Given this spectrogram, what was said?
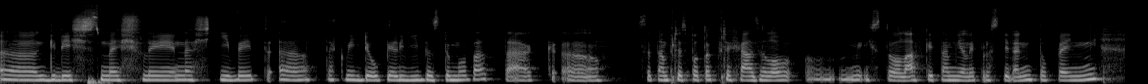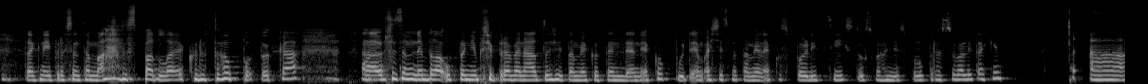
uh, když jsme šli naštívit uh, takových doupě lidí bez domova, tak uh, se tam přes potok přecházelo místo lávky, tam měli prostě daný topení, tak nejprve jsem tam spadla jako do toho potoka. A protože jsem nebyla úplně připravená to, že tam jako ten den jako půjdem, a ještě jsme tam měli jako s policií, s tou jsme hodně spolupracovali taky. A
